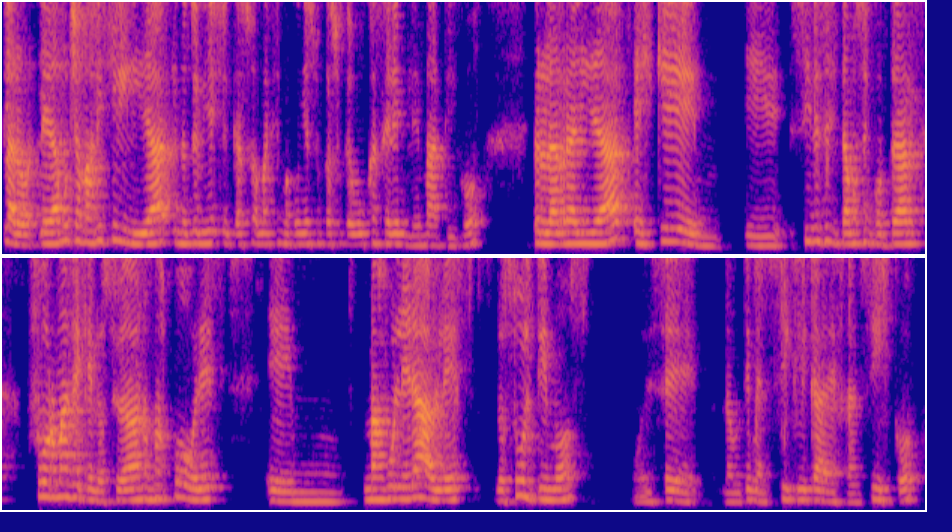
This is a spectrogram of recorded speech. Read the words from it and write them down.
Claro, le da mucha más visibilidad y no te olvides que el caso de Máxima Cuña es un caso que busca ser emblemático, pero la realidad es que eh, sí necesitamos encontrar formas de que los ciudadanos más pobres, eh, más vulnerables, los últimos, como dice la última encíclica de Francisco,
